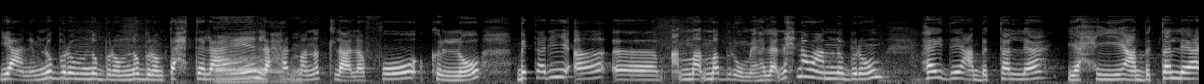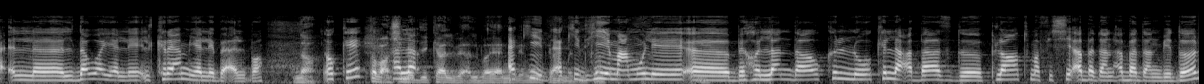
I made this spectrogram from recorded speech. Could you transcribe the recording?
يعني بنبرم نبرم نبرم تحت العين آه، لحد ما نطلع لفوق كله بطريقة آه، مبرومة. هلأ نحن وعم نبرم هيدي عم بتطلع هي عم بتطلع ال- الدواء يلي الكريم يلي بقلبها نعم okay طبعا شي هلأ- medical بقلبها يعني أكيد أكيد medical. هي معمولة آه، بهولندا وكله كلها à base de plantes ما في شيء ابدا ابدا بيضر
